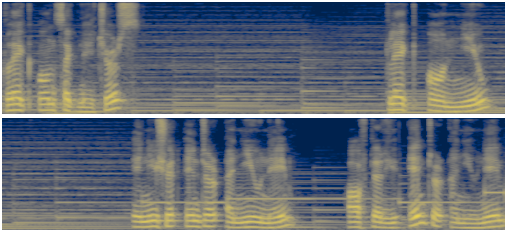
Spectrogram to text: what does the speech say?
click on signatures click on new and you should enter a new name after you enter a new name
